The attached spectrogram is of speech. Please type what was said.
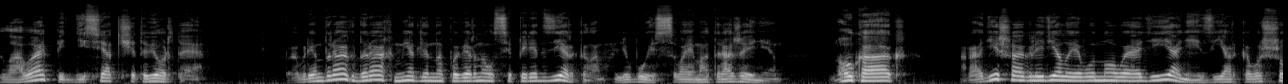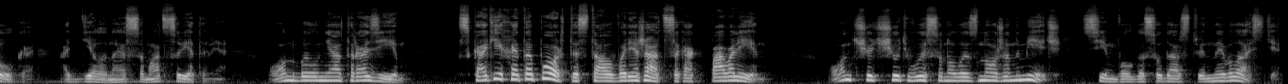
Глава 54. Праврендрах-драх медленно повернулся перед зеркалом, любуясь своим отражением. «Ну как?» Радиша оглядела его новое одеяние из яркого шелка, отделанное самоцветами. Он был неотразим. «С каких это пор ты стал выряжаться, как павлин?» Он чуть-чуть высунул из ножен меч, символ государственной власти,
